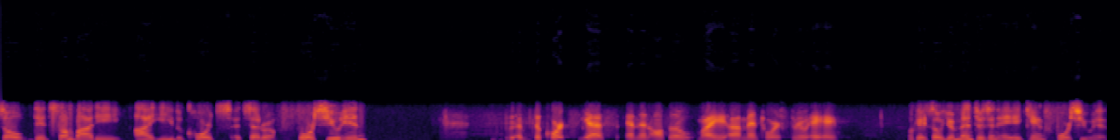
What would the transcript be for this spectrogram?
so did somebody, i.e., the courts, etc., force you in? The courts, yes, and then also my uh, mentors through AA. Okay, so your mentors in AA can't force you in,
